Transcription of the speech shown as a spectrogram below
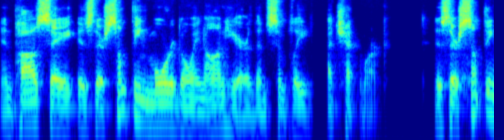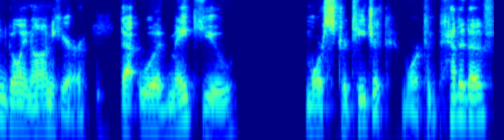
and pause, say, is there something more going on here than simply a check mark? Is there something going on here that would make you more strategic, more competitive,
